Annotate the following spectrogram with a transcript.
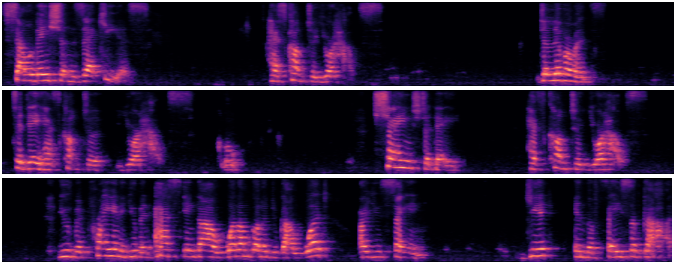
Salvation, Zacchaeus, has come to your house. Deliverance today has come to your house. Glory. Change today has come to your house. You've been praying and you've been asking God, what I'm going to do. God, what are you saying? Get in the face of God.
